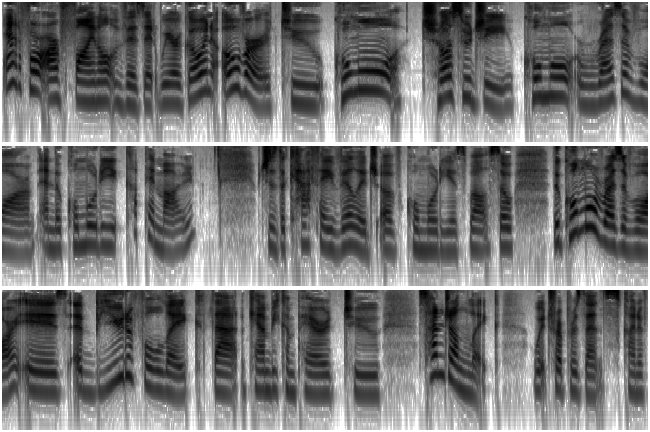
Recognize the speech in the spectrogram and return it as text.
And for our final visit, we are going over to Gomo Chosuji, Gomo Reservoir, and the Gomori Cafe Mall which is the cafe village of Gomori as well. So the Gomo Reservoir is a beautiful lake that can be compared to Sanjeong Lake which represents kind of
